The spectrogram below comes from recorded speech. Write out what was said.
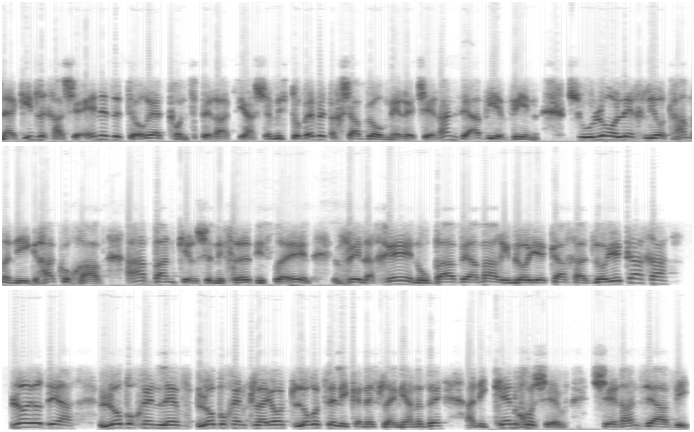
להגיד לך שאין איזה תיאוריית קונספירציה שמסתובבת עכשיו ואומרת שערן זהבי הבין שהוא לא הולך להיות המנהיג, הכוכב, הבנקר של נבחרת ישראל, ולכן הוא בא ואמר אם לא יהיה ככה אז לא יהיה ככה, לא יודע, לא בוחן לב, לא בוחן כליות, לא רוצה להיכנס לעניין הזה. אני כן חושב שערן זהבי,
